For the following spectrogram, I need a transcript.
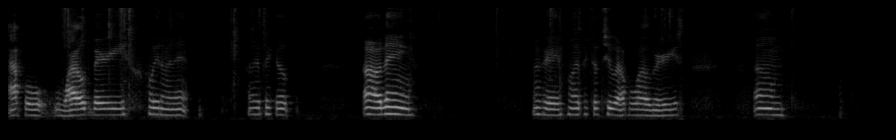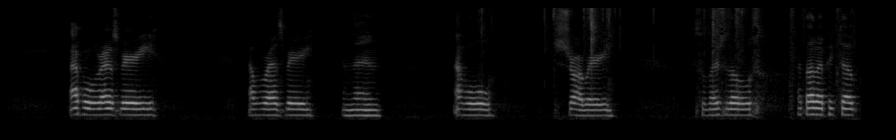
apple wild berry. Wait a minute. How did I pick up? Oh, dang. Okay, well, I picked up two apple wild berries. Um, apple raspberry, apple raspberry, and then apple strawberry. So there's those. I thought I picked up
